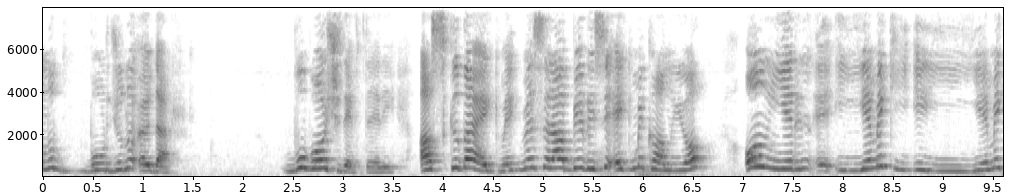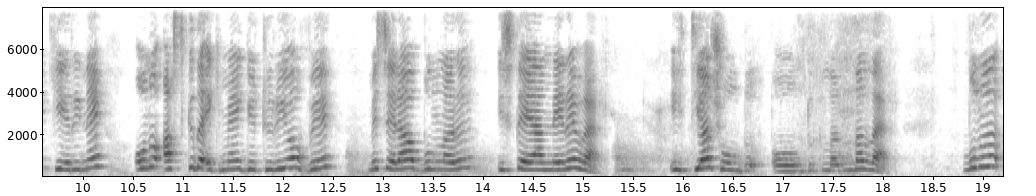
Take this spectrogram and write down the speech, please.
onu borcunu öder. Bu borç defteri. Askıda ekmek. Mesela birisi ekmek alıyor. Onun yerin e, yemek e, yemek yerine onu askıda ekmeğe götürüyor ve mesela bunları isteyenlere ver. İhtiyaç oldu, olduklarında ver. Bunu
